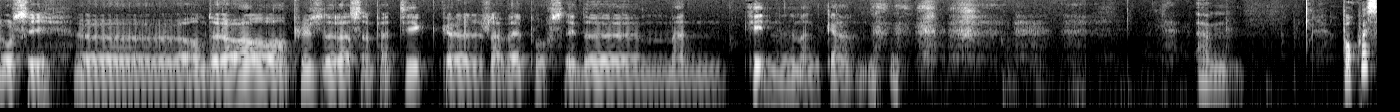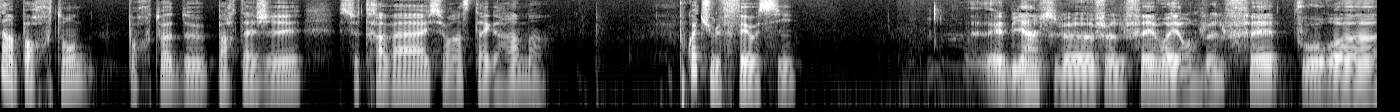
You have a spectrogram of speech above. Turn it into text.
aussi, euh, en dehors, en plus de la sympathie que j'avais pour ces deux mannequins, mannequins. Euh, pourquoi c'est important pour toi de partager ce travail sur Instagram? Pourquoi tu le fais aussi? Eh bien, je, je le fais, voyons, je le fais pour... euh,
